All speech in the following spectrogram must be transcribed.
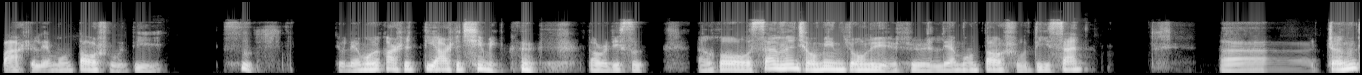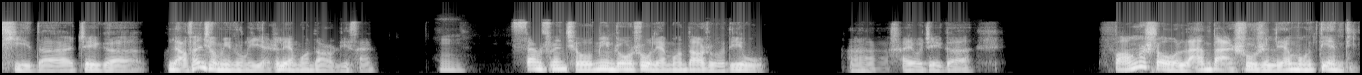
八，是联盟倒数第四，就联盟二十第二十七名，倒数第四。然后三分球命中率是联盟倒数第三，呃，整体的这个两分球命中率也是联盟倒数第三，嗯，三分球命中数联盟倒数第五，啊，还有这个防守篮板数是联盟垫底。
